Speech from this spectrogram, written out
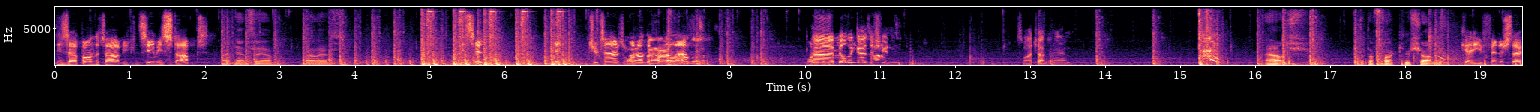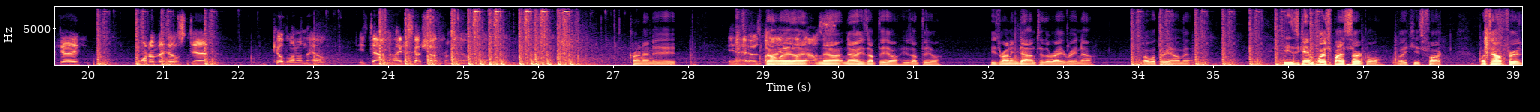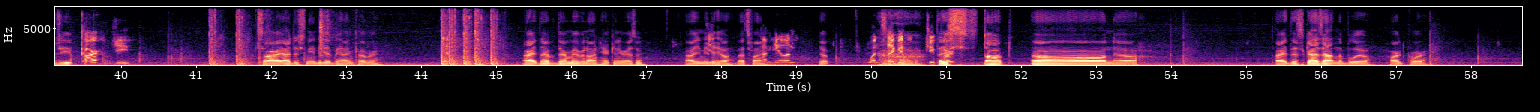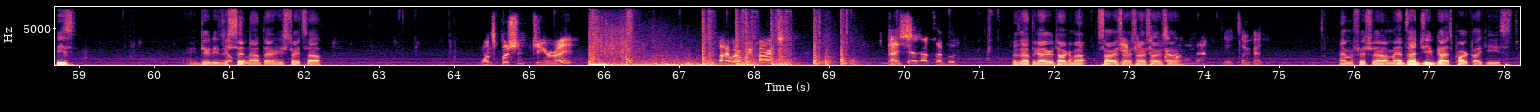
He's up on the top. You can see him. He's stopped. I can't see him. Oh, there's. He's hit. Hit two times. One on the far left. One Uh, the building guys are shooting. So watch out for them. Ouch. What the fuck? Who shot me? Okay, you finished that guy. One on the hill's dead. Killed one on the hill. He's down. I just got shot from the hill. so- Kar98. Yeah, it was. Don't lay the that. No, no, he's up the hill. He's up the hill. He's running down to the right right now. Level 3 helmet. He's getting pushed by circle. Like he's fucked. Watch out for a jeep. Car. Jeep. Sorry, I just need to get behind cover. Yep. Alright, they're they're moving on here. Can you res me? Oh, you need Yep. to heal. That's fine. I'm healing. Yep. One second. Jeep They park. stopped. Oh no. Alright, this guy's out in the blue. Hardcore. He's. Dude, he's just Yep. sitting out there. He's straight south. One's pushing to your right. By where we parked. Nice. dead outside blue. Is that the guy you were talking about? Sorry, sorry, Yeah, sorry, yeah, sorry, yeah, sorry. man. It's okay. I'm officially out of meds. That Jeep guy's parked like east.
